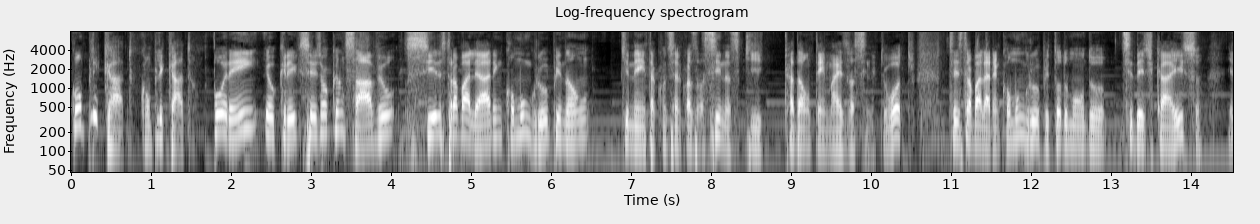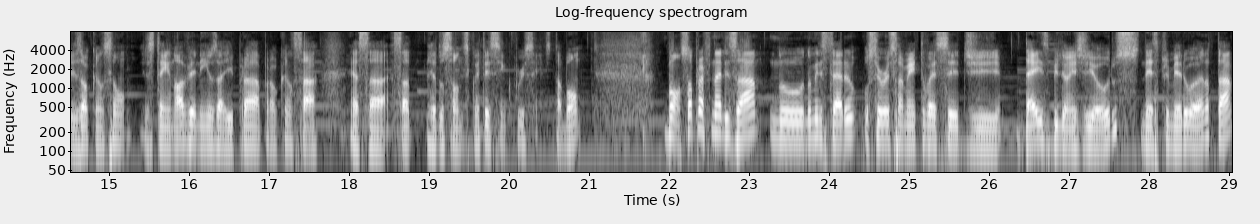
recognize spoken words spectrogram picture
Complicado, complicado. Porém, eu creio que seja alcançável se eles trabalharem como um grupo e não que nem está acontecendo com as vacinas, que cada um tem mais vacina que o outro. Se eles trabalharem como um grupo e todo mundo se dedicar a isso, eles alcançam, eles têm nove aninhos aí para alcançar essa, essa redução de 55%, tá bom? Bom, só para finalizar, no, no Ministério o seu orçamento vai ser de 10 bilhões de euros nesse primeiro ano, tá?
